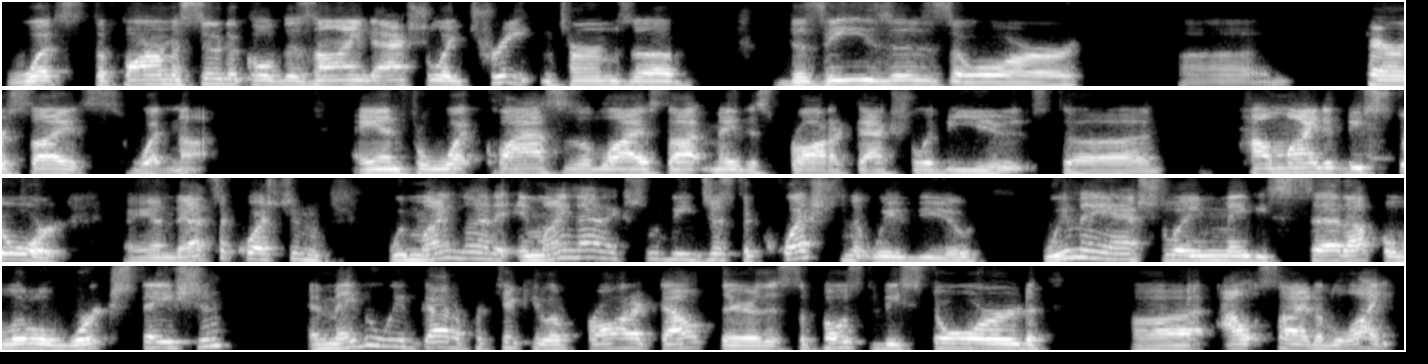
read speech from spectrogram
what's the pharmaceutical designed to actually treat in terms of diseases or uh, parasites, whatnot. And for what classes of livestock may this product actually be used? Uh, how might it be stored? And that's a question we might not, it might not actually be just a question that we view. We may actually maybe set up a little workstation and maybe we've got a particular product out there that's supposed to be stored uh, outside of light.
